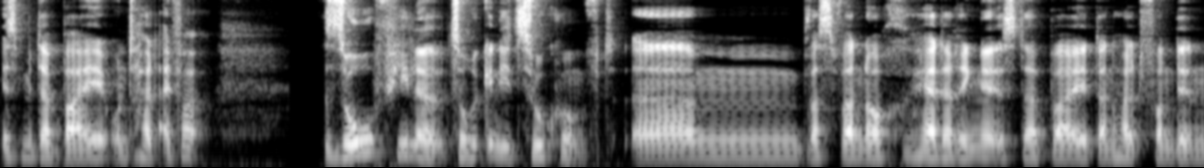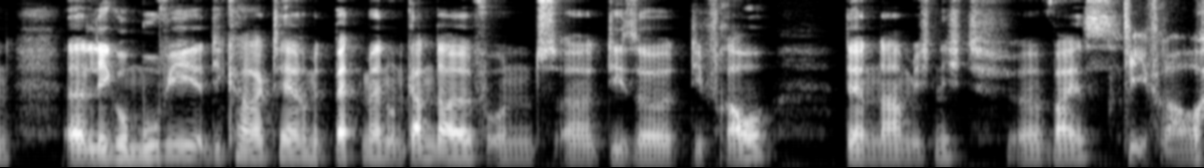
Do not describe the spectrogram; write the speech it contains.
ist mit dabei und halt einfach so viele zurück in die Zukunft. Ähm, was war noch? Herr der Ringe ist dabei, dann halt von den äh, Lego Movie die Charaktere mit Batman und Gandalf und äh, diese, die Frau deren Namen ich nicht äh, weiß. Die Frau.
